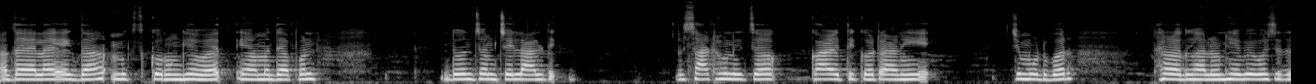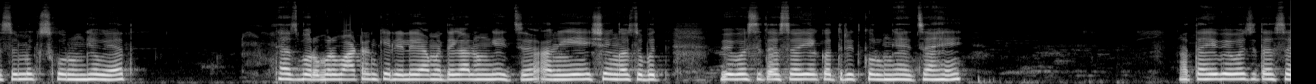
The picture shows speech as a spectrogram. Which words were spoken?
आता याला एकदा मिक्स करून घेऊयात. यामध्ये आपण दोन चमचे लाल ति साठवणीचं काळ तिखट आणि चिमूटभर हळद घालून हे व्यवस्थित असं मिक्स करून घेऊयात. त्याचबरोबर वाटण केलेलं यामध्ये घालून घ्यायचं आणि शेंगासोबत व्यवस्थित असं एकत्रित करून घ्यायचं आहे. आता हे व्यवस्थित असं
